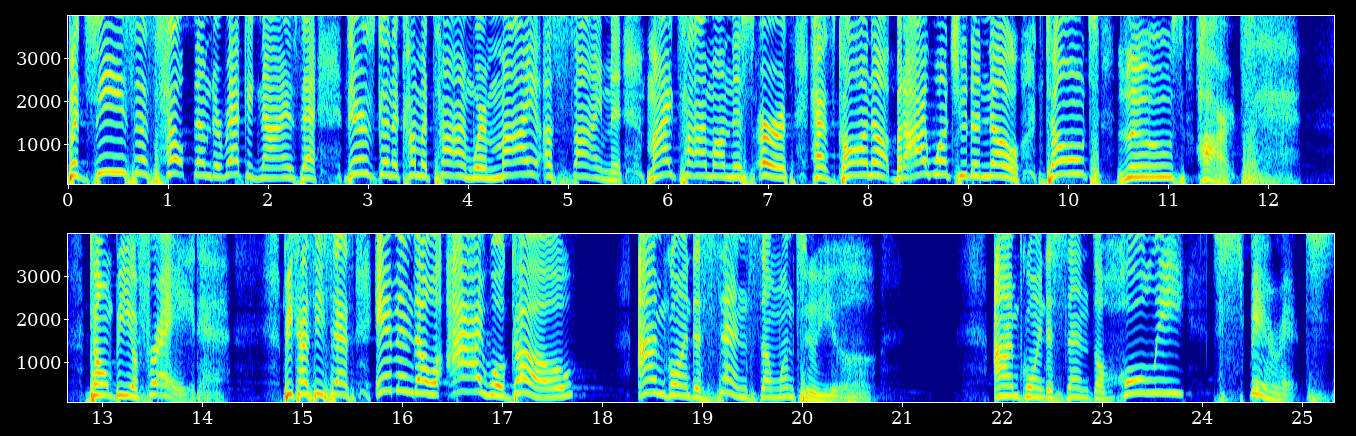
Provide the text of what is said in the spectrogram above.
But Jesus helped them to recognize that there's going to come a time where my assignment, my time on this earth has gone up. But I want you to know don't lose heart, don't be afraid. Because he says, even though I will go, I'm going to send someone to you. I'm going to send the Holy Spirit.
